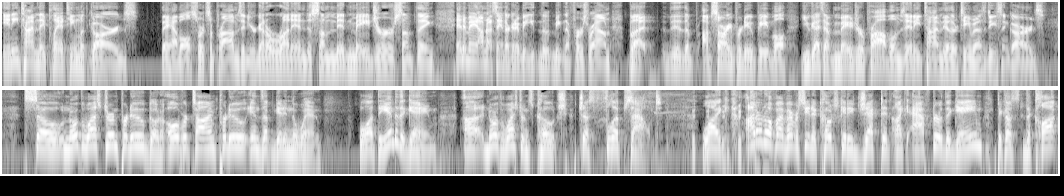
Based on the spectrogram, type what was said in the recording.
anytime they play a team with guards, they have all sorts of problems, and you're going to run into some mid-major or something. And it may, I'm not saying they're going to be beaten, beaten the first round, but the, the, I'm sorry, Purdue people, you guys have major problems anytime the other team has decent guards. So Northwestern, Purdue go to overtime. Purdue ends up getting the win. Well, at the end of the game, uh, Northwestern's coach just flips out. Like I don't know if I've ever seen a coach get ejected like after the game because the clock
